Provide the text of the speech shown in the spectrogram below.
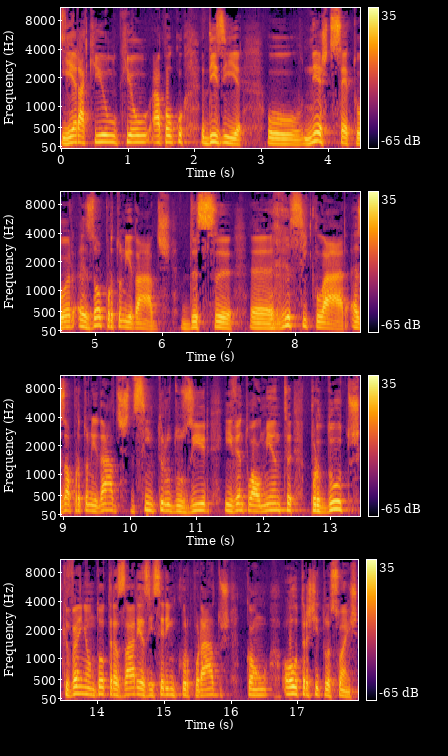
E era aquilo que eu há pouco dizia. O, neste setor, as oportunidades de se uh, reciclar, as oportunidades de se introduzir eventualmente produtos que venham de outras áreas e serem incorporados com outras situações.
